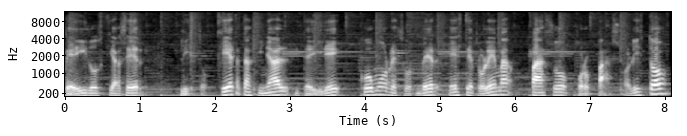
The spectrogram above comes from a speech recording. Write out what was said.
pedidos que hacer Listo, quédate hasta el final y te diré cómo resolver este problema paso por paso. ¿Listo?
